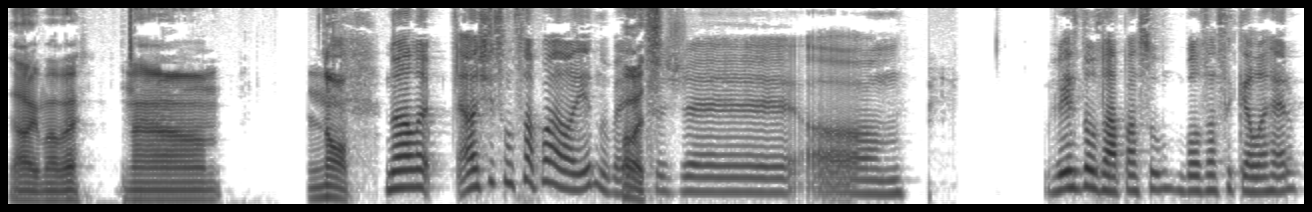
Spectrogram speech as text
Zaujímavé. Um, no. No ale, ale ešte som sa povedala jednu vec, Povedz. že um, hviezdou zápasu bol zase Keleher,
